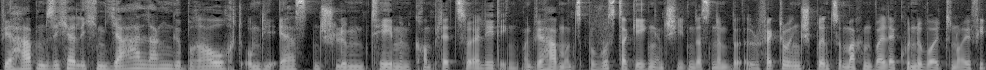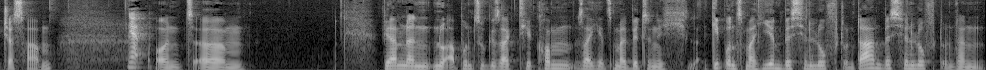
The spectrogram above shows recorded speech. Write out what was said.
wir haben sicherlich ein Jahr lang gebraucht, um die ersten schlimmen Themen komplett zu erledigen. Und wir haben uns bewusst dagegen entschieden, das in einem Refactoring-Sprint zu machen, weil der Kunde wollte neue Features haben. Ja. Und ähm, wir haben dann nur ab und zu gesagt, hier komm, sag ich jetzt mal bitte nicht, gib uns mal hier ein bisschen Luft und da ein bisschen Luft und dann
